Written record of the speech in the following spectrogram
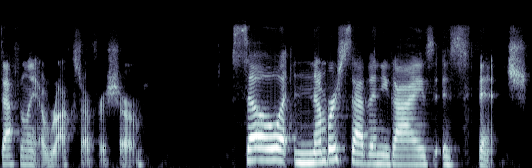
definitely a rock star for sure. So number seven, you guys, is Finch,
